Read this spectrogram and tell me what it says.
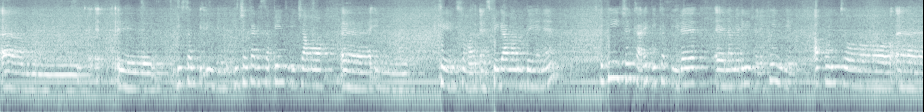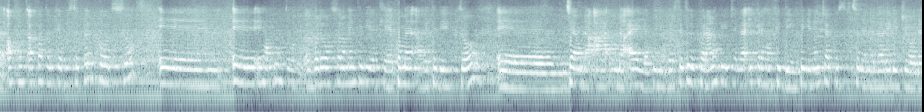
ehm, eh, di, di, cercare sapienti diciamo, eh, che insomma, eh, spiegavano bene e quindi cercare di capire eh, la mia religione. Quindi appunto eh, ho, ho, fatto anche questo percorso e, e, e, appunto volevo solamente dire che come avete detto eh, c'è una, una Eia, quindi un versetto del Corano che dice la Ikra Hafidin, quindi non c'è costruzione nella religione,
